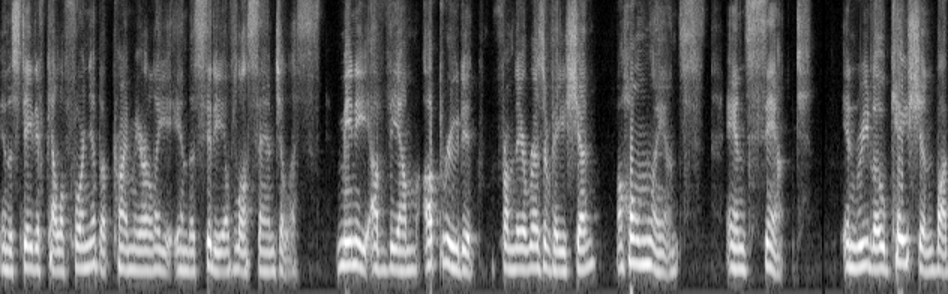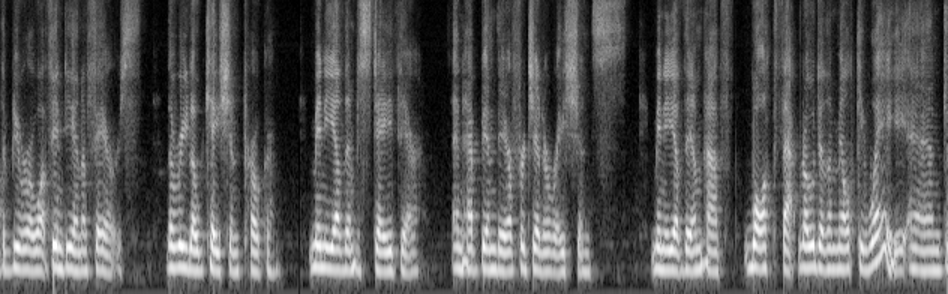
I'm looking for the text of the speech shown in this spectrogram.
in the state of California, but primarily in the city of Los Angeles. Many of them uprooted from their reservation, uh, homelands, and sent in relocation by the Bureau of Indian Affairs, the relocation program. Many of them stayed there and have been there for generations. Many of them have walked that road of the Milky Way and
